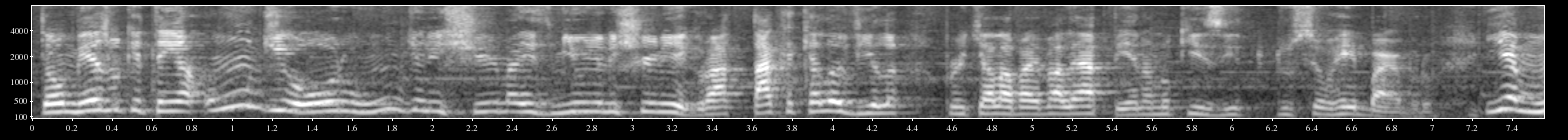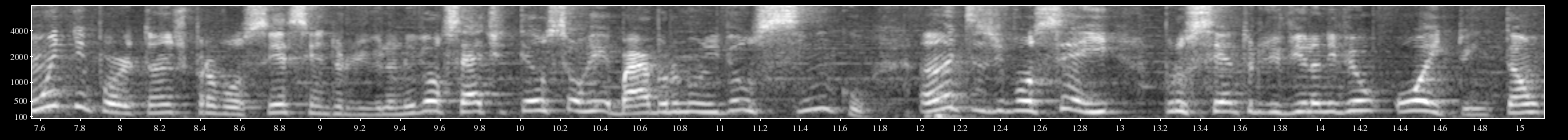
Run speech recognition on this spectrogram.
Então mesmo que tenha um de ouro, um de Elixir, mais mil de Elixir Negro, ataque aquela vila porque ela vai valer a pena no quesito do seu Rei Bárbaro. E é muito importante para você, centro de vila nível 7, ter o seu Rei Bárbaro no nível 5, antes de você ir para o centro de vila nível 8. Então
